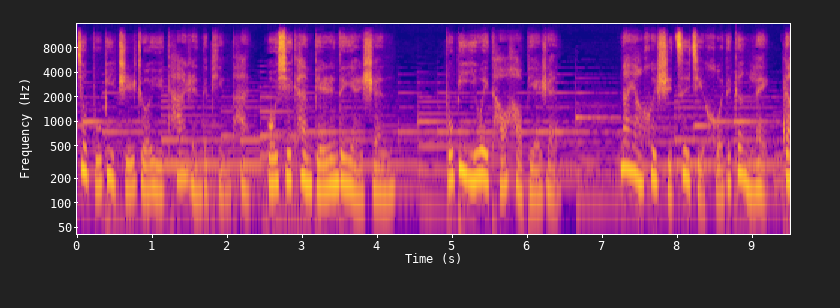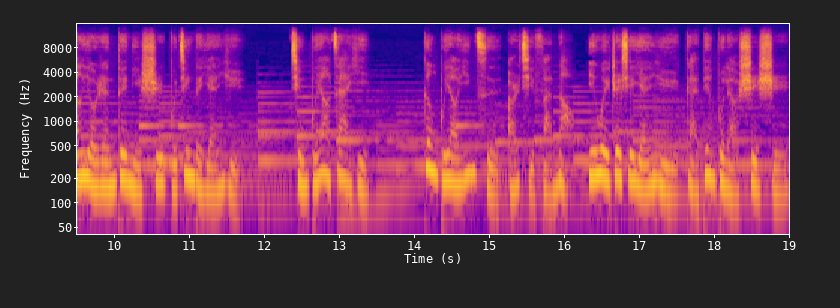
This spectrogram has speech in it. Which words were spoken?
就不必执着于他人的评判，无需看别人的眼神，不必一味讨好别人，那样会使自己活得更累。当有人对你施不敬的言语，请不要在意。更不要因此而起烦恼，因为这些言语改变不了事实，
